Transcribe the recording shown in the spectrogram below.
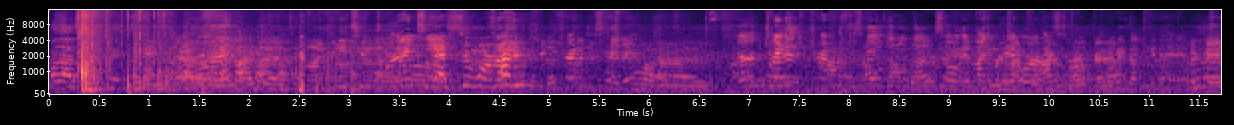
Oh, that was perfect. Okay. We need two more. Yes, two more, Maddie. Should you try to just hit it? Or try to try to just go a little low so it might hit or I I don't get a hit. Okay.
